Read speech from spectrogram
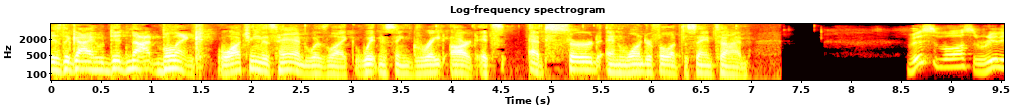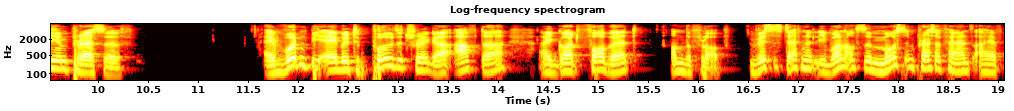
is the guy who did not blink. Watching this hand was like witnessing great art. It's absurd and wonderful at the same time. This was really impressive. I wouldn't be able to pull the trigger after I got 4-bet on the flop. This is definitely one of the most impressive hands I have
